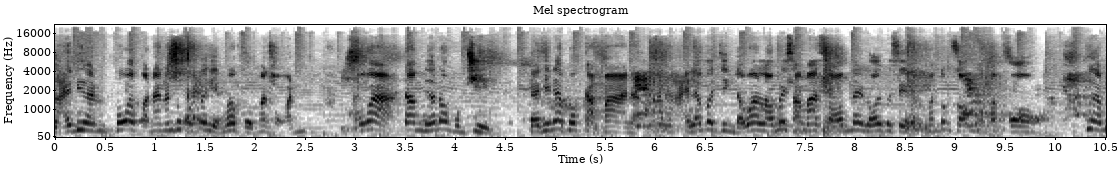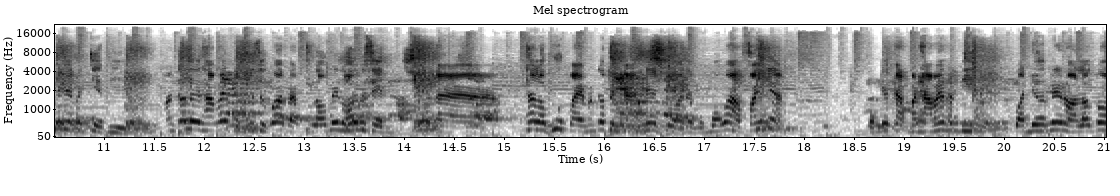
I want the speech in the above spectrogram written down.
หลายเดือน เพราะว่าก่อนหน้านั้นทุกคนก็เห็นว่าผมมาถอน เพราะว่ากล้ามเนื้อน่องผมฉีก แต่ทีเนี้ยพอกลับมาเนี่ยมันหายแล้วก็จริงแต่ว่าเราไม่สามารถซ้อมได้ร้อยเปอร์เซ็นต์มันต้องซ้อมแบบประคอง เพื่อไม่ให้มันเจ็บอีกมันก็เลยทำให้ผมรู้สึกว่าแบบเราไม่ร้อยเปอร์เซ็นต์แต่ถ้าเราพูดไปมันก็เป็นการแก้ตัวแต่ผมมองว่าไฟเนี่ย ผมจะกลับมาทำให้มันดีกว่าเดิมแน่นอน แล้วก็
